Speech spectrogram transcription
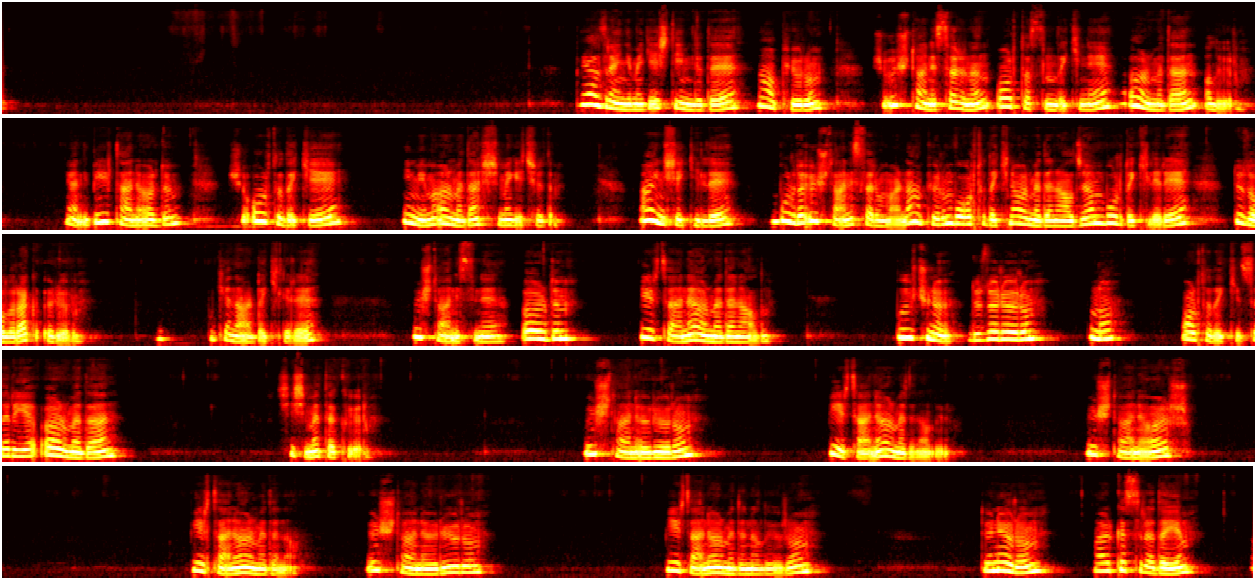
Beyaz rengime geçtiğimde de ne yapıyorum? Şu üç tane sarının ortasındakini örmeden alıyorum. Yani bir tane ördüm. Şu ortadaki ilmeğimi örmeden şişime geçirdim. Aynı şekilde burada üç tane sarım var. Ne yapıyorum? Bu ortadakini örmeden alacağım. Buradakileri düz olarak örüyorum. Bu kenardakileri üç tanesini ördüm. Bir tane örmeden aldım. Bu üçünü düz örüyorum. Bunu ortadaki sarıyı örmeden şişime takıyorum. 3 tane örüyorum. Bir tane örmeden alıyorum. 3 tane ör. Bir tane örmeden al. Üç tane örüyorum. Bir tane örmeden alıyorum. Dönüyorum. Arka sıradayım.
